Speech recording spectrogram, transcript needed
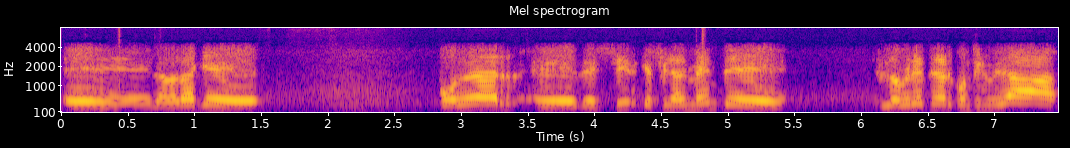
eh, la verdad que poder eh, decir que finalmente logré tener continuidad,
